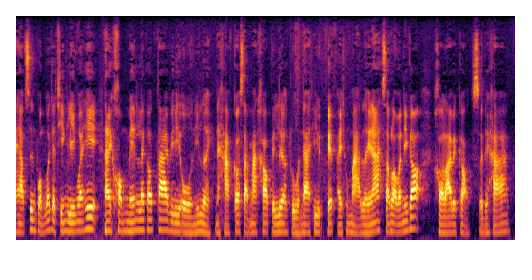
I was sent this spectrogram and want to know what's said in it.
นะครับ ซึ่งผมก็จะทิ้งลิงก์ไว้ที่ในคอมเมนต์และก็ใต้วิดีโอนี้เลยนะครับ ก็สามารถเข้าไปเลือกดูกันได้ที่เว็บไอทูมาเลยนะสำหรับวันนี้ก็ขอลาไปก่อน สวัสดีครับ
